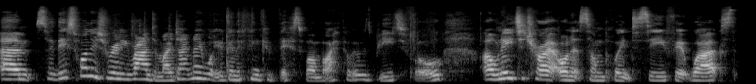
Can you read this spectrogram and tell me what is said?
Um, so this one is really random. I don't know what you're going to think of this one, but I thought it was beautiful. I'll need to try it on at some point to see if it works.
